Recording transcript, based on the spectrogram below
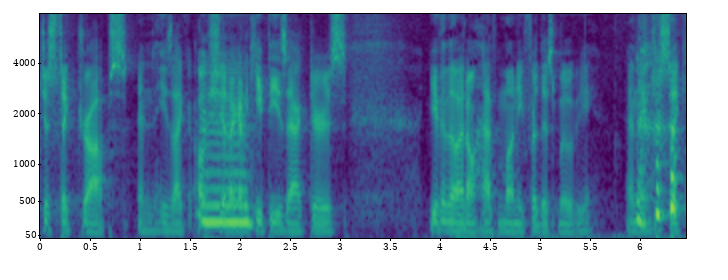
just like drops. And he's like oh mm-hmm. shit i gotta keep these actors even though i don't have money for this movie. And then just like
